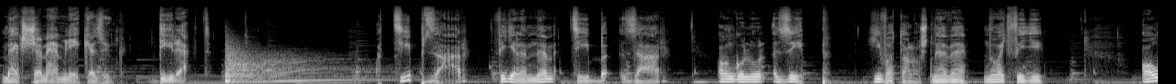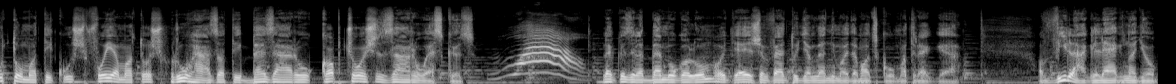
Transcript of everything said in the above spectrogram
meg sem emlékezünk. Direkt. A cipzár, figyelem nem cipzár, angolul zip, hivatalos neve, nagy figyi, automatikus, folyamatos, ruházati bezáró, kapcsolós záróeszköz. Wow! Legközelebb bemogalom, hogy teljesen fel tudjam venni majd a mackómat reggel. A világ legnagyobb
